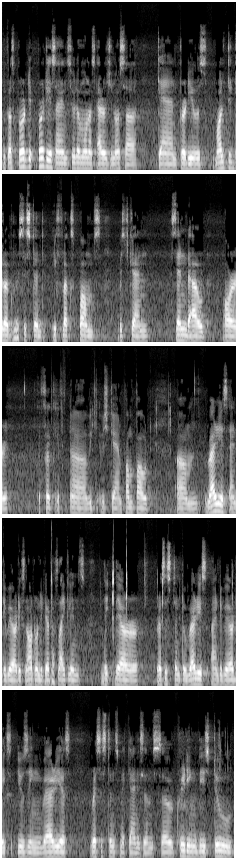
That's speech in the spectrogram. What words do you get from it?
because Prote Proteus and Pseudomonas aeruginosa can produce multi-drug resistant efflux pumps which can send out or if, if uh, which can pump out um, various antibiotics not only tetracyclines. They, they are resistant to various antibiotics using various resistance mechanisms. So treating these two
